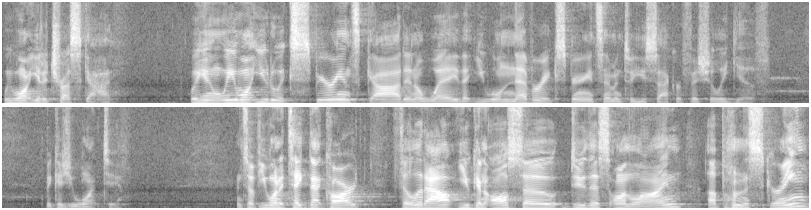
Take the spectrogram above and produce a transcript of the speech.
We want you to trust God. We, we want you to experience God in a way that you will never experience Him until you sacrificially give because you want to. And so, if you want to take that card, fill it out. You can also do this online up on the screen.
